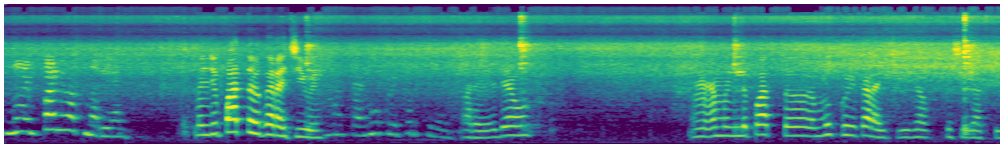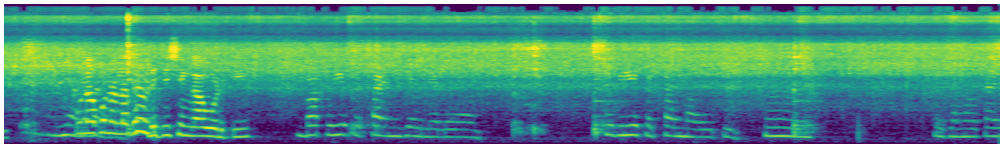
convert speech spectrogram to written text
नाही पाणी यार म्हणजे पातळ करायची वेळ. अरे देव. म्हणलं पातळ मोकळी करायची कशी जाते. कुणा कुणाला घेवड्याची शेंग आवडती? बापू एकच टाइम जेवलेलं सगळी एकच टाइम होती हम्म. त्याच्यामुळं काय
